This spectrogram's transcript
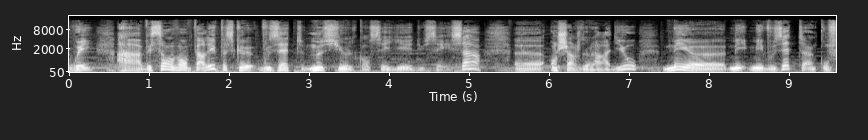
Oui, ah, mais ça on va en parler parce que vous êtes monsieur le conseiller du CSA, euh, en charge de la radio, mais, euh, mais, mais vous êtes un confrère,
